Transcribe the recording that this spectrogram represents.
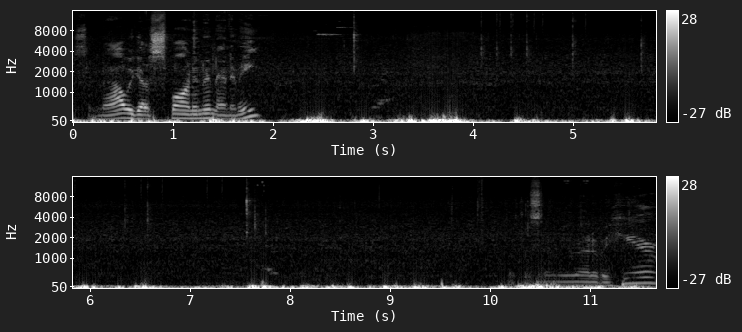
So now we gotta spawn in an enemy. Here.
